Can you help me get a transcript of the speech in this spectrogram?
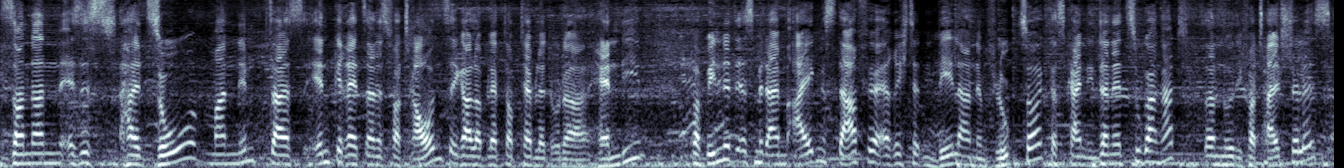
sondern es ist halt so, man nimmt das Endgerät seines Vertrauens, egal ob Laptop, Tablet oder Handy, verbindet es mit einem eigens dafür errichteten WLAN im Flugzeug, das keinen Internetzugang hat, sondern nur die Verteilstelle ist.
